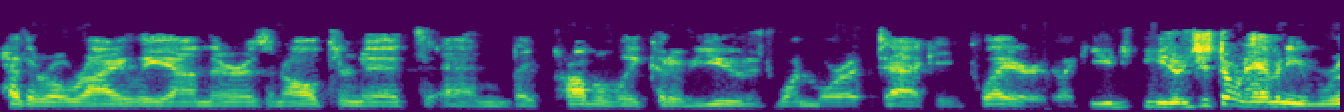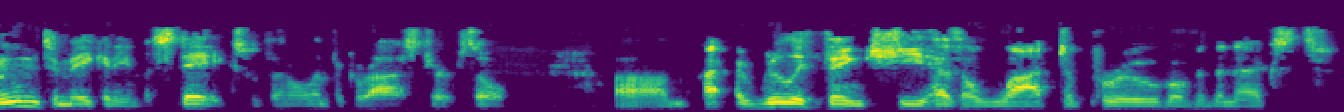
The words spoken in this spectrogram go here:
Heather O'Reilly on there as an alternate, and they probably could have used one more attacking player. Like you, you just don't have any room to make any mistakes with an Olympic roster. So um, I, I really think she has a lot to prove over the next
